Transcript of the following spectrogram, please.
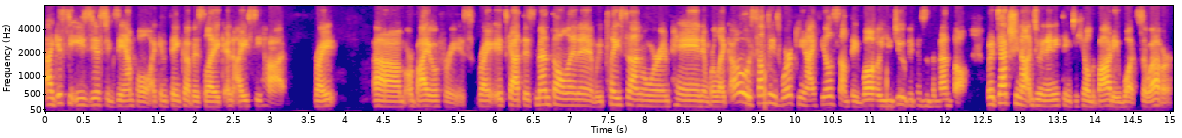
I guess the easiest example I can think of is like an icy hot, right? Um, or biofreeze, right? It's got this menthol in it. We place it on when we're in pain and we're like, oh, something's working. I feel something. Well, you do because of the menthol, but it's actually not doing anything to heal the body whatsoever.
